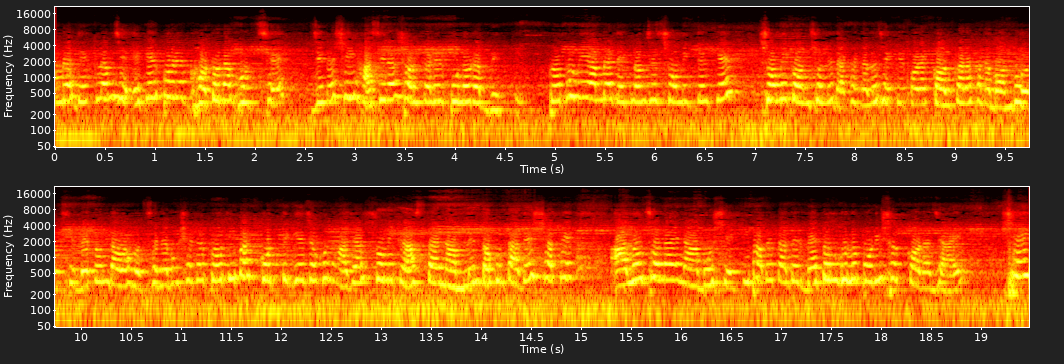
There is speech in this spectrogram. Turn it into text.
আমরা দেখলাম যে একের পর এক ঘটনা ঘটছে, যেটা সেই হাসিনা সরকারের পুনরাবৃত্তি। প্রথমেই আমরা দেখলাম যে শ্রমিকদেরকে শ্রমিক অঞ্চলে দেখা গেল যে একের পর এক কলকারখানা বন্ধ হচ্ছে, বেতন দেওয়া হচ্ছে না এবং সেটা প্রতিবাদ করতে গিয়ে যখন হাজার শ্রমিক রাস্তায় নামলেন, তখন তাদের সাথে আলোচনায় না বসে কীভাবে তাদের বেতনগুলো পরিশোধ করা যায়, সেই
